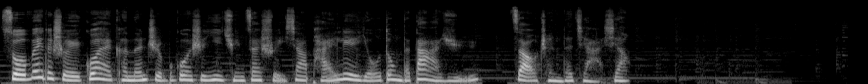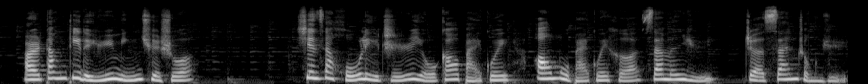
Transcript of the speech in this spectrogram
所谓的水怪，可能只不过是一群在水下排列游动的大鱼造成的假象。而当地的渔民却说，现在湖里只有高白龟、凹木白龟和三文鱼这三种鱼。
